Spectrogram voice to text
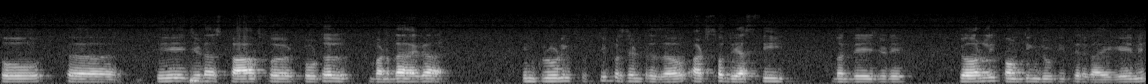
ਸੋ ਇਹ ਜਿਹੜਾ ਸਟਾਫ ਟੋਟਲ ਬਣਦਾ ਹੈਗਾ ਇਨਕਲੂਡਿੰਗ 50% ਰਿਜ਼ਰਵ 882 ਬੰਦੇ ਜਿਹੜੇ ਪਿਓਰਲੀ ਕਾਊਂਟਿੰਗ ਡਿਊਟੀ ਤੇ ਲਗਾਏ ਗਏ ਨੇ।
